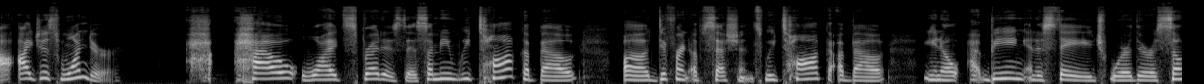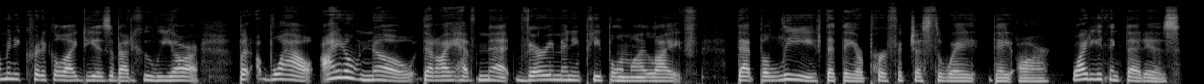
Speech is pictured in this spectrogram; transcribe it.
I just wonder how widespread is this? I mean, we talk about uh, different obsessions. We talk about, you know, uh, being at a stage where there are so many critical ideas about who we are. But wow, I don't know that I have met very many people in my life that believe that they are perfect just the way they are. Why do you think that is?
